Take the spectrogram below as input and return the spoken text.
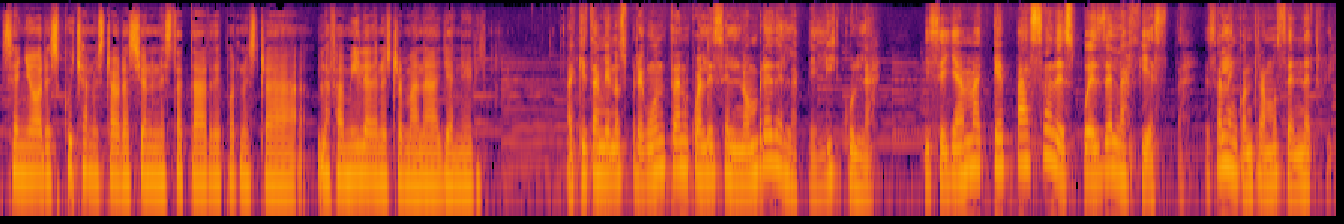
Señor, escucha nuestra oración en esta tarde por nuestra, la familia de nuestra hermana Yaneri. Aquí también nos preguntan cuál es el nombre de la película y se llama ¿Qué pasa después de la fiesta? Esa la encontramos en Netflix.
